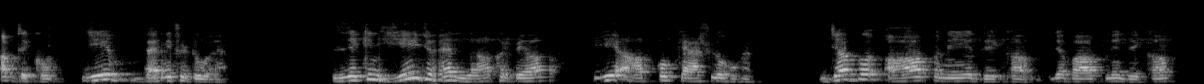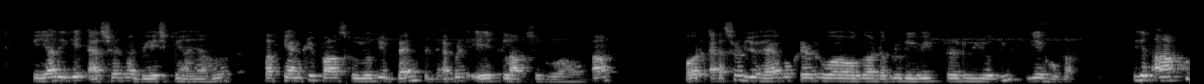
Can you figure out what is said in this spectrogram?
अब देखो, ये बेनिफिट हुआ है। लेकिन ये जो है लाख रुपया, ये आपको कैश फ्लो हुआ जब आपने देखा, जब आपने देखा कि यार ये एसेट मैं बेच के आया हूँ। आपकी एंट्री पास हुई होगी बैंक डेबिट एक लाख से हुआ होगा। और एसेट जो है वो क्रेडिट हुआ होगा डब्ल्यू डी क्रेडिट हुई होगी, ये होगा। लेकिन आपको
